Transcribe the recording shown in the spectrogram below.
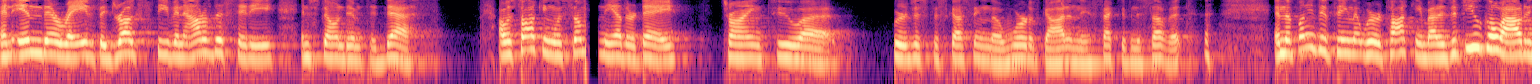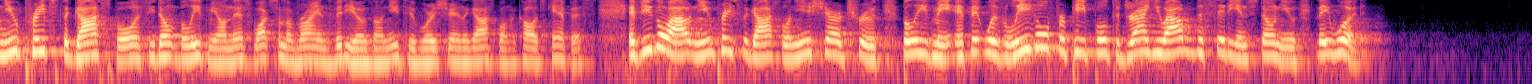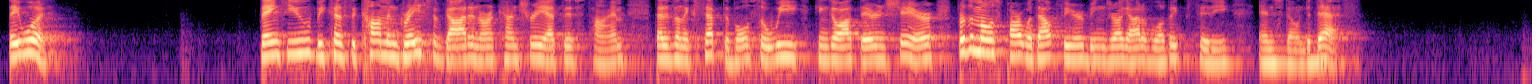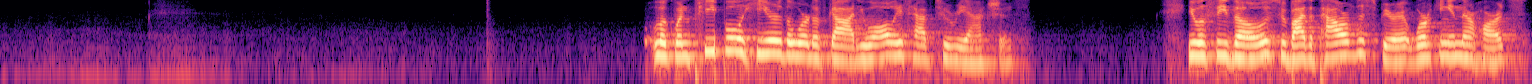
And in their rage, they dragged Stephen out of the city and stoned him to death. I was talking with someone the other day, trying to, uh, we were just discussing the Word of God and the effectiveness of it. and the funny thing that we were talking about is if you go out and you preach the gospel, if you don't believe me on this, watch some of Ryan's videos on YouTube where he's sharing the gospel on a college campus. If you go out and you preach the gospel and you share truth, believe me, if it was legal for people to drag you out of the city and stone you, they would. They would. Thank you because the common grace of God in our country at this time, that is unacceptable, so we can go out there and share, for the most part, without fear of being drug out of Lubbock City and stoned to death. Look, when people hear the word of God, you will always have two reactions. You will see those who by the power of the Spirit working in their hearts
